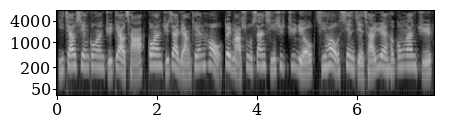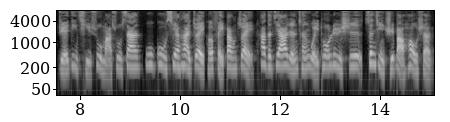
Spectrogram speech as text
移交县公安局调查。公安局在两天后对马树山刑事拘留，其后县检察院和公公安局决定起诉马树山诬故陷害罪和诽谤罪。他的家人曾委托律师申请取保候审，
